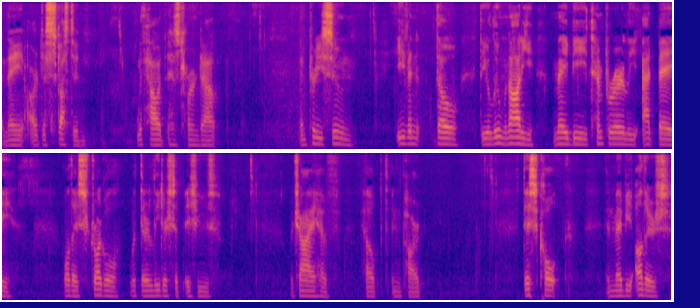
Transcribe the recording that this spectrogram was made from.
and they are disgusted with how it has turned out. And pretty soon, even though the Illuminati may be temporarily at bay while they struggle with their leadership issues, which I have helped in part. This cult and maybe others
